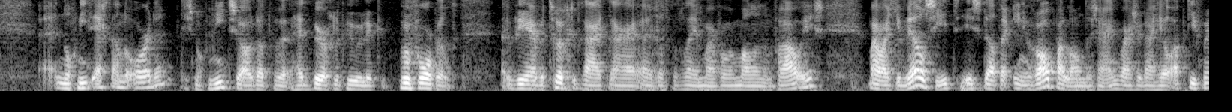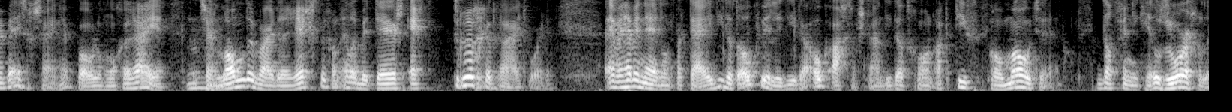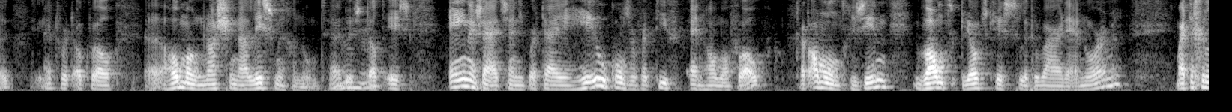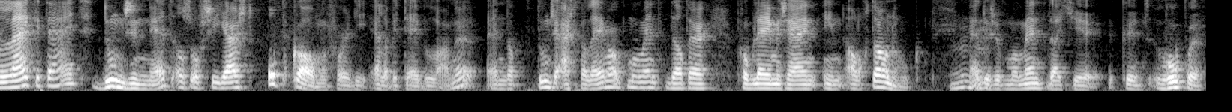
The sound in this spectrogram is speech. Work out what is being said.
nog niet echt aan de orde. Het is nog niet zo dat we het burgerlijk huwelijk bijvoorbeeld eh, weer hebben teruggedraaid naar eh, dat het alleen maar voor een man en een vrouw is. Maar wat je wel ziet is dat er in Europa landen zijn waar ze daar heel actief mee bezig zijn. Hè? Polen, Hongarije. Dat zijn landen waar de rechten van LHBT'ers echt teruggedraaid worden. En we hebben in Nederland partijen die dat ook willen, die daar ook achter staan, die dat gewoon actief promoten. Dat vind ik heel zorgelijk. Het wordt ook wel eh, homonationalisme genoemd. Hè? Dus dat is, enerzijds zijn die partijen heel conservatief en homofoob. Het gaat allemaal om het gezin, want joods-christelijke waarden en normen. Maar tegelijkertijd doen ze net alsof ze juist opkomen voor die LHBT-belangen. En dat doen ze eigenlijk alleen maar op het moment dat er problemen zijn in allochtone hoek. Hè, dus op het moment dat je kunt roepen,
